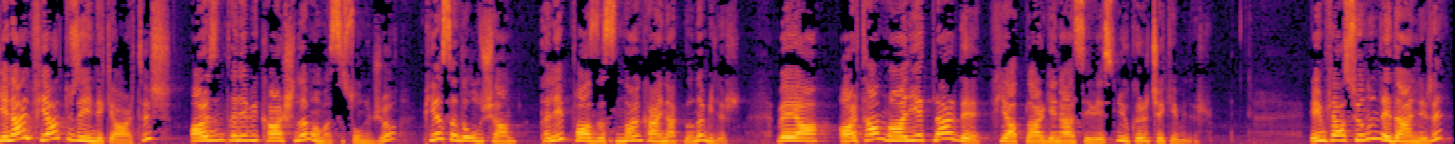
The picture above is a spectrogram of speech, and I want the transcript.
Genel fiyat düzeyindeki artış, arzın talebi karşılamaması sonucu piyasada oluşan talep fazlasından kaynaklanabilir veya artan maliyetler de fiyatlar genel seviyesini yukarı çekebilir. Enflasyonun nedenleri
